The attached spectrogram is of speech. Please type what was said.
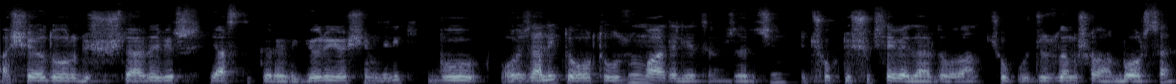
aşağıya doğru düşüşlerde bir yastık görevi görüyor şimdilik. Bu özellikle orta uzun vadeli yatırımcılar için çok düşük seviyelerde olan, çok ucuzlamış olan borsa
